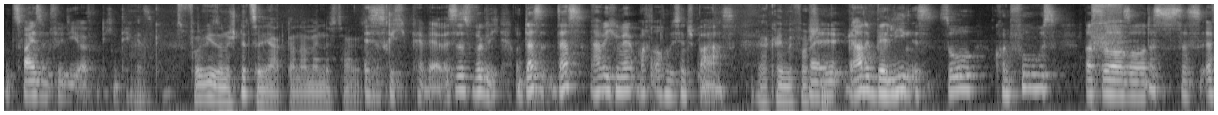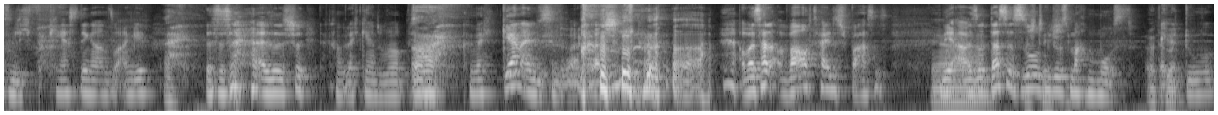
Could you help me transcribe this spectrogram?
und zwei sind für die öffentlichen Tickets. Das ist voll wie so eine Schnitzeljagd dann am Ende des Tages. Es ist richtig pervers. Es ist wirklich. Und das, das habe ich gemerkt, macht auch ein bisschen Spaß. Ja, kann ich mir vorstellen. Weil gerade Berlin ist so konfus, was so, so das, das öffentliche Verkehrsdinger und so angeht. Das ist also schon, da können wir gleich gerne drüber bisschen, Ah. können wir gleich gerne ein bisschen drüber quatschen. Aber es hat, war auch Teil des Spaßes. Ja, nee, also das ist so, versteh wie du es machen musst, Okay. damit du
